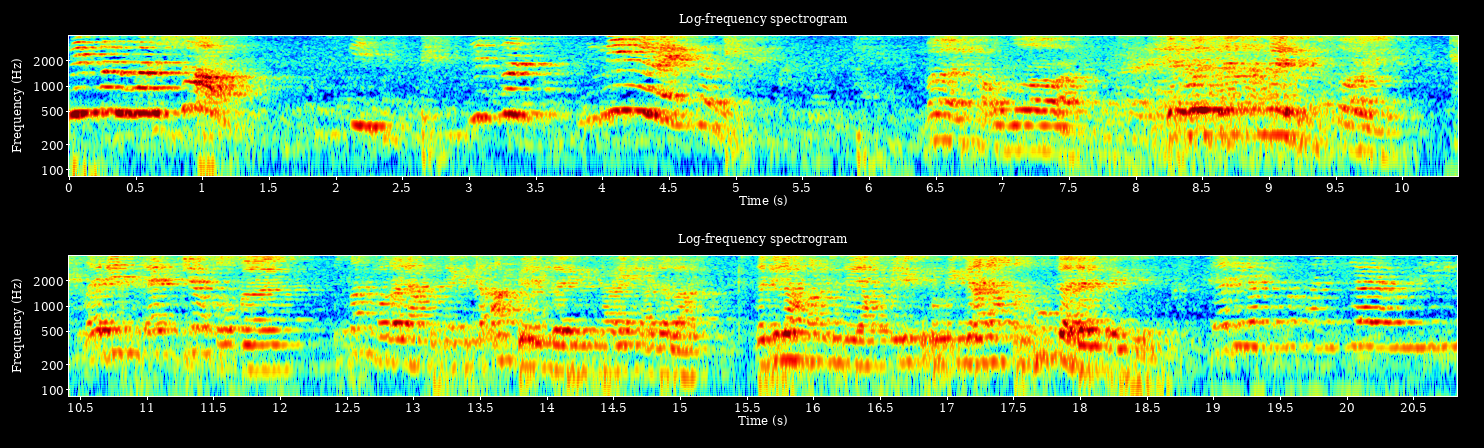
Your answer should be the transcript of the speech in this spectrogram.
people were shocked to see this was miracle. MashaAllah. It was an amazing story. Ladies and gentlemen, pesan moral yang bisa kita ambil dari kisah ini adalah Jadilah manusia yang memiliki pemikiran yang terbuka dan kritis. Jadilah sosok manusia yang memiliki keteguhan yang kuat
